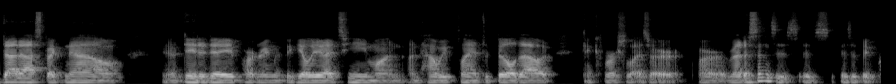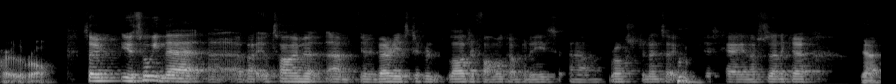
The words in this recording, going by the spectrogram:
that aspect now, you know, day to day partnering with the Gilead team on on how we plan to build out and commercialize our our medicines is is is a big part of the role. So you're talking there uh, about your time at um, you know various different larger pharma companies, um, Roche, Genentech, GSK, and AstraZeneca. Yeah.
